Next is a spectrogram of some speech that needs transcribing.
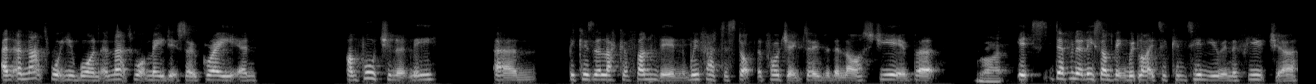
and and that's what you want and that's what made it so great. And unfortunately um, because of lack of funding we've had to stop the project over the last year. But Right. It's definitely something we'd like to continue in the future.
